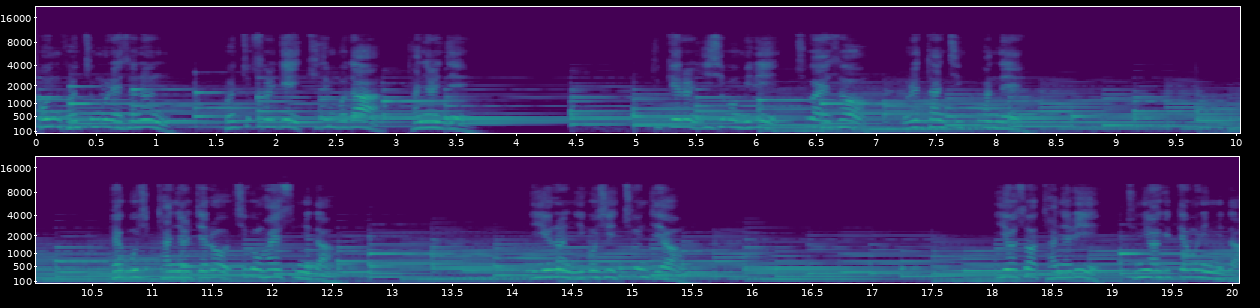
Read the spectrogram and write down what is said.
본 건축물에서는 건축 설계 기준보다 단열재 두께를 25mm 추가해서 우레탄 징크 판넬 150 단열재로 시공하였습니다. 이유는 이곳이 추운 지역 이어서 단열이 중요하기 때문입니다.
